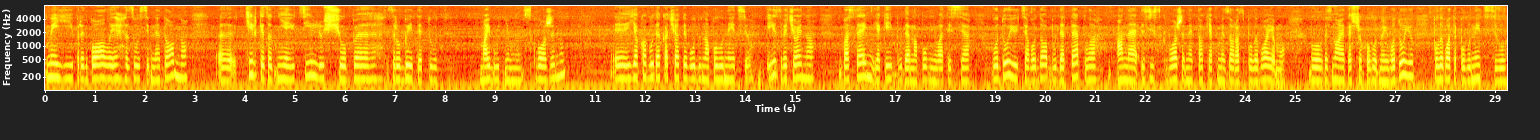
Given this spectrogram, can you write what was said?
Ми її придбали зовсім недавно, е, тільки з однією ціллю, щоб е, зробити тут майбутньому скважину, е, яка буде качати воду на полуницю. І, звичайно, басейн, який буде наповнюватися водою. Ця вода буде тепла, а не зі скважини, так як ми зараз поливаємо. Бо ви знаєте, що холодною водою поливати полуницю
